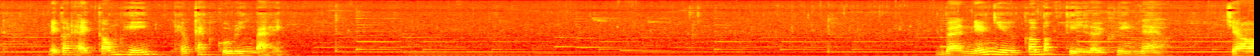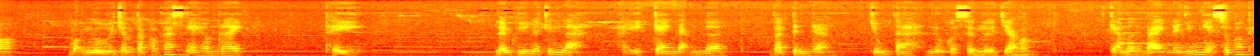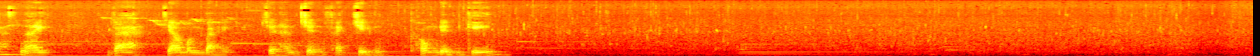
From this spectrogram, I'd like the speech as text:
để có thể cống hiến theo cách của riêng bạn. Và nếu như có bất kỳ lời khuyên nào cho mọi người trong tập podcast ngày hôm nay. Thì lời khuyên đó chính là hãy can đảm lên và tin rằng chúng ta luôn có sự lựa chọn. Cảm ơn bạn đã nhấn nghe số podcast này và chào mừng bạn trên hành trình phát triển không định kiến.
